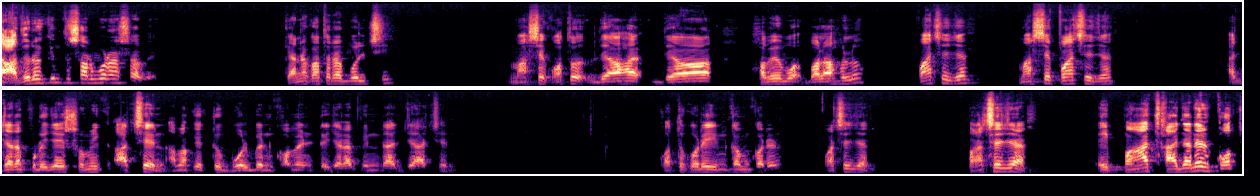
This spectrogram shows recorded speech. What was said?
তাদেরও কিন্তু সর্বনাশ হবে। কেন কথাটা বলছি? মাসে কত দেওয়া হয়, দেওয়া হবে বলা হলো? পাঁচ হাজার, মাসে পাঁচ হাজার। আর যারা পরিযায়ী শ্রমিক আছেন, আমাকে একটু বলবেন কমেন্টে যারা ভিন রাজ্যে আছেন। কত করে ইনকাম করেন? পাঁচ হাজার? পাঁচ হাজার? এই পাঁচ হাজারের কত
